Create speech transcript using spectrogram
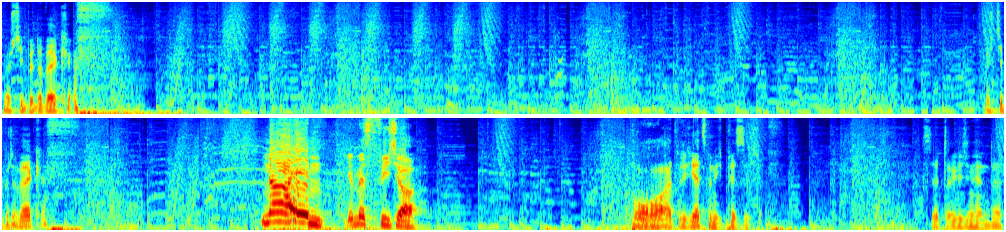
Möchte ich bitte weg. Möchte bitte weg. Nein! Ihr Mistviecher! Boah, jetzt bin ich pissig. Sehr dreckigen Hände.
